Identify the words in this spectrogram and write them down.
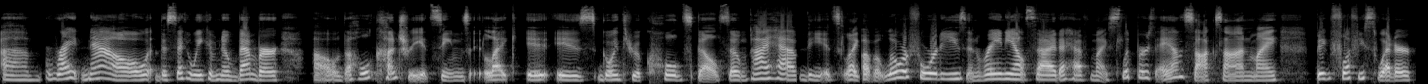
Um, right now, the second week of November, oh, the whole country, it seems like it is going through a cold spell. So I have the, it's like of a lower 40s and rainy outside. I have my slippers and socks on, my big fluffy sweater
